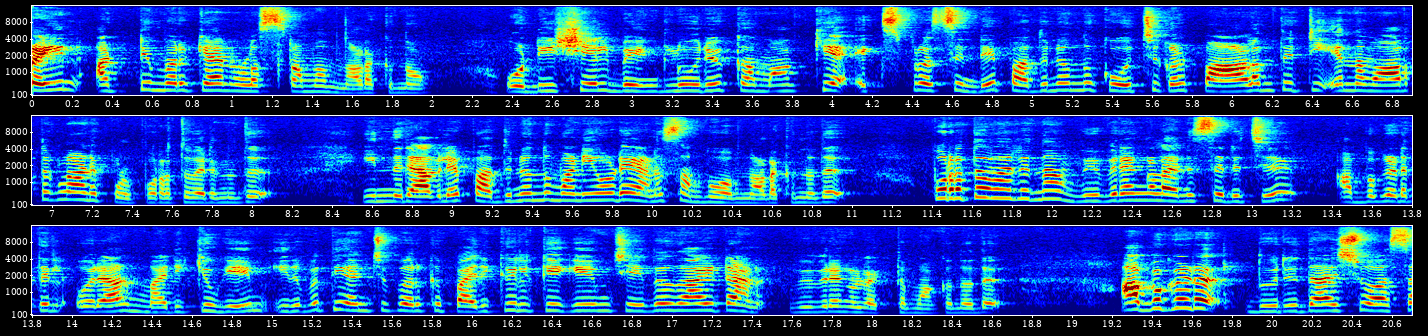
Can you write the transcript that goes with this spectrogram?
ട്രെയിൻ അട്ടിമറിക്കാനുള്ള ശ്രമം നടക്കുന്നു. ഒഡീഷയിൽ ബംഗളൂരു കമാക്യ എക്സ്പ്രസിന്റെ പതിനൊന്ന് കോച്ചുകൾ പാളം തെറ്റി എന്ന വാർത്തകളാണ് ഇപ്പോൾ പുറത്തുവരുന്നത്. ഇന്ന് രാവിലെ പതിനൊന്ന് മണിയോടെയാണ് സംഭവം നടക്കുന്നത്. പുറത്തുവരുന്ന വിവരങ്ങൾ അനുസരിച്ച് അപകടത്തിൽ ഒരാൾ മരിക്കുകയും ഇരുപത്തിയഞ്ച് പേർക്ക് പരിക്കേൽക്കുകയും ചെയ്തതായിട്ടാണ് വിവരങ്ങൾ വ്യക്തമാക്കുന്നത്. അപകട ദുരിതാശ്വാസ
